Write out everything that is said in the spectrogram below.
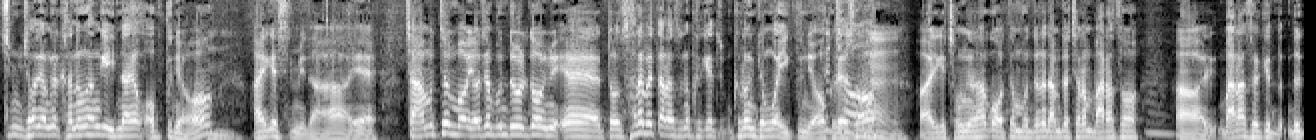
지금 전화 연결 가능한 게 있나요? 없군요. 음. 알겠습니다. 예. 자, 아무튼 뭐 여자분들도 예, 또 사람에 따라서는 그렇게 좀 그런 경우가 있군요. 그쵸. 그래서 네. 아, 이렇게 정리를 하고 어떤 분들은 남자처럼 말아서 아, 말아서 이렇게 넣-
